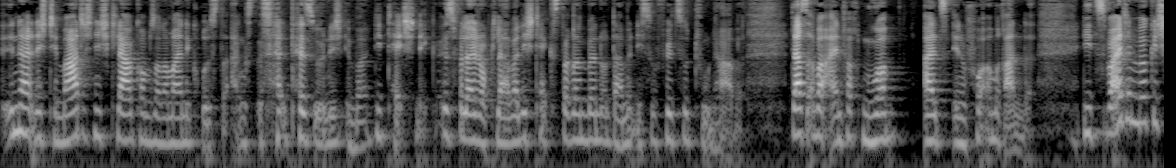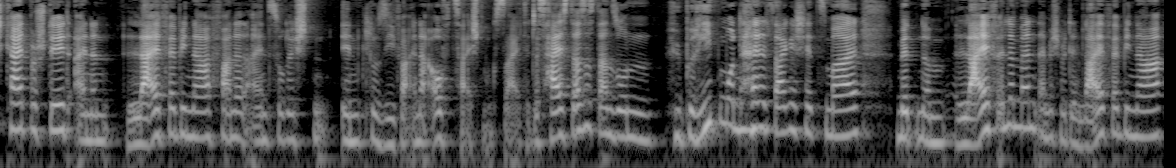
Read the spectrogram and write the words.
inhaltlich, thematisch nicht klarkomme, sondern meine größte Angst ist halt persönlich immer die Technik. Ist vielleicht auch klar, weil ich Texterin bin und damit nicht so viel zu tun habe. Das aber einfach nur als Info am Rande. Die zweite Möglichkeit besteht, einen Live-Webinar-Funnel einzurichten, inklusive einer Aufzeichnungsseite. Das heißt, das ist dann so ein Hybridmodell, sage ich jetzt mal, mit einem Live-Element, nämlich mit dem Live-Webinar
